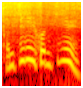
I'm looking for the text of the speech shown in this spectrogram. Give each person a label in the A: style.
A: 건찜이 건찜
